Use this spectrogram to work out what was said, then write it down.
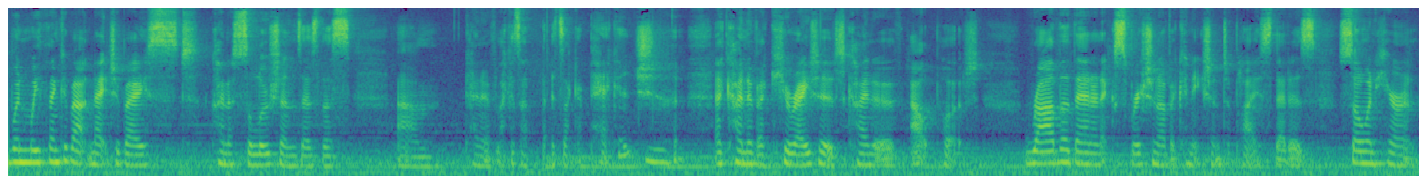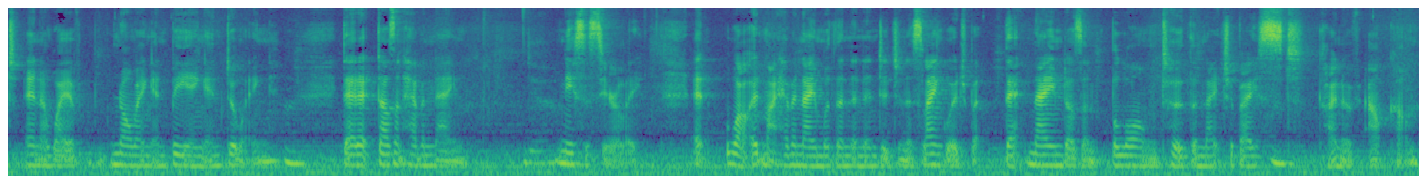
when we think about nature-based kind of solutions as this um, kind of like it's a it's like a package, a kind of a curated kind of output, rather than an expression of a connection to place that is so inherent in a way of knowing and being and doing that it doesn't have a name. Necessarily. It, well, it might have a name within an indigenous language, but that name doesn't belong to the nature based kind of outcome.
